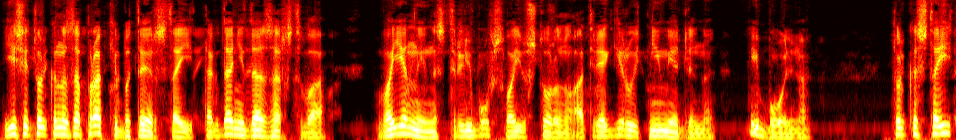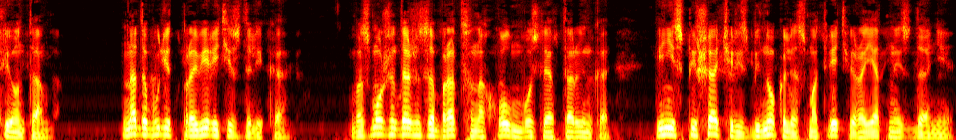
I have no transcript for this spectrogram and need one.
Если только на заправке БТР стоит, тогда не до озорства. Военные на стрельбу в свою сторону отреагируют немедленно и больно. Только стоит ли он там? Надо будет проверить издалека. Возможно, даже забраться на холм возле авторынка и не спеша через бинокль осмотреть вероятные здания.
